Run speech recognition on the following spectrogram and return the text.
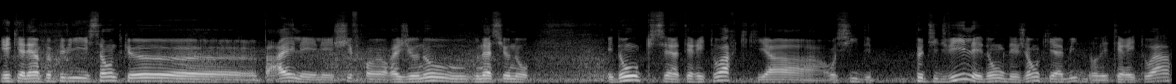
et qu'elle est un peu plus vieillissante que, euh, pareil, les, chiffres régionaux ou nationaux. Et donc, c'est un territoire qui a aussi des petites villes et donc des gens qui habitent dans des territoires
